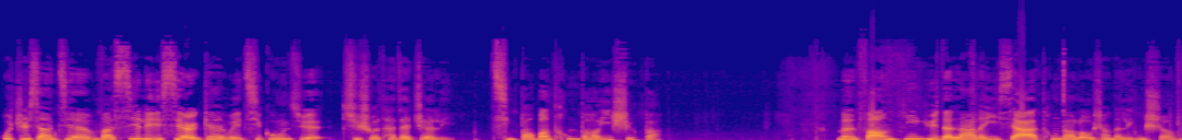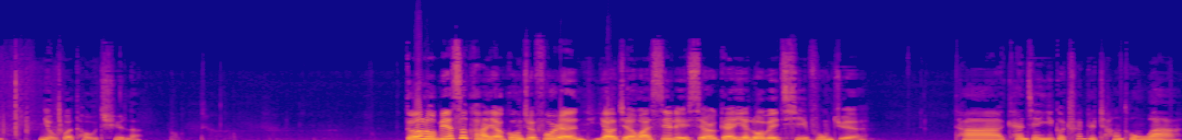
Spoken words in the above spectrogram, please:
我只想见瓦西里谢尔盖维奇公爵，据说他在这里，请帮忙通报一声吧。”门房阴郁的拉了一下通到楼上的铃绳，扭过头去了。德鲁别斯卡娅公爵夫人要见瓦西里谢尔盖耶罗维奇公爵。他看见一个穿着长筒袜、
